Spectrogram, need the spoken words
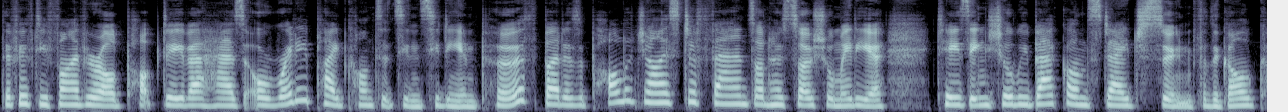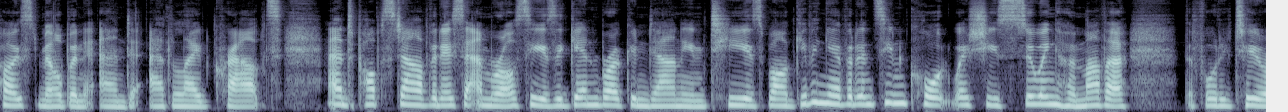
The 55 year old pop diva has already played concerts in Sydney and Perth, but has apologised to fans on her social media, teasing she'll be back on stage soon for the Gold Coast, Melbourne, and Adelaide crowds. And pop star Vanessa Amorosi is again broken down in tears while giving evidence in court where she's suing her mother. The 42 year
